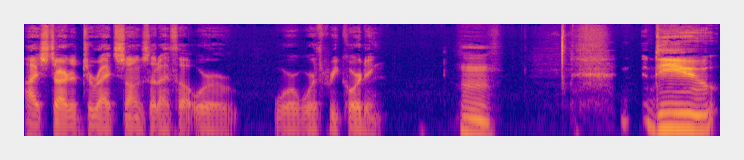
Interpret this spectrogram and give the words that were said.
I started to write songs that I thought were were worth recording. Hmm. Do you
